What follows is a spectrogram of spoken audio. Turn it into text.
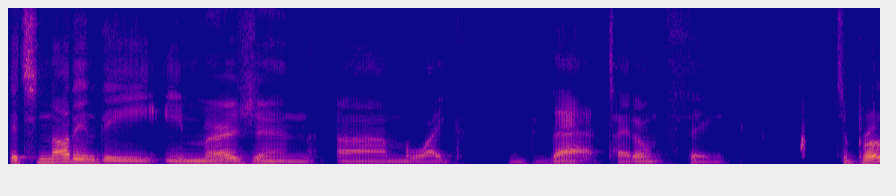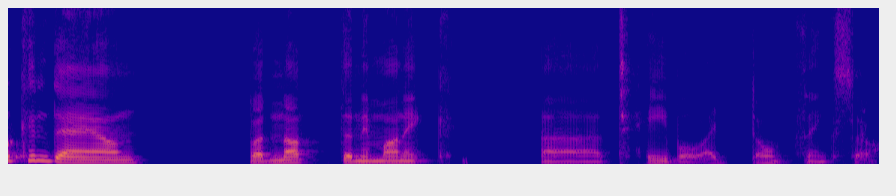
It's not in the immersion um, like that, I don't think. It's broken down, but not the mnemonic uh, table. I don't think so.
